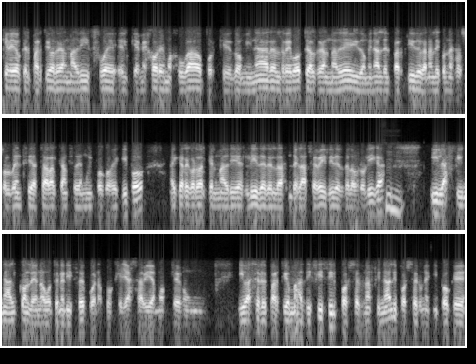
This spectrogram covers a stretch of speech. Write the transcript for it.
creo que el partido del Real Madrid fue el que mejor hemos jugado porque dominar el rebote al Real Madrid y dominarle el partido y ganarle con esa solvencia está al alcance de muy pocos equipos. Hay que recordar que el Madrid es líder de la, de la ACB y líder de la Euroliga. Y la final con Lenovo Tenerife, bueno, pues que ya sabíamos que un, iba a ser el partido más difícil por ser una final y por ser un equipo que,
